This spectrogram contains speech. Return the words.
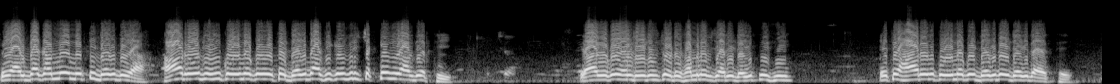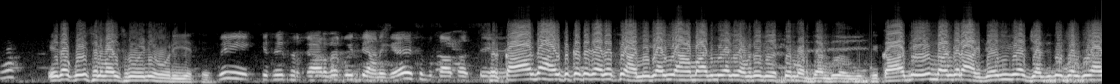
ਤੇ ਅੱਜ ਦਾ ਕੰਮ ਇਹ ਮਿੱਟੀ ਡਿੱਗਦੇ ਆ। ਹਰ ਰੋਜ਼ ਹੀ ਕੋਈ ਨਾ ਕੋਈ ਇੱਥੇ ਡਿੱਗਦਾ ਸੀ ਕਈ ਵਾਰੀ ਚੱਕੇ ਵੀ ਆਪਦੇ ਹੱਥੀ। ਅੱਛਾ। ਯਾਰ ਦੇਖੋ ਹੁਣ ਲੇਡੀਜ਼ ਤੁਹਾਡੇ ਸਾਹਮਣੇ ਵਿਚਾਰੀ ਡਿੱਗ ਪਈ ਸੀ। ਇੱਥੇ ਹਰ ਰੋਜ਼ ਕੋਈ ਨਾ ਕੋਈ ਡਿੱਗਦਾ ਹੀ ਡਿੱਗਦਾ ਇੱਥੇ। ਇਹਦਾ ਕੋਈ ਸੁਣਵਾਈ ਸੁਣਵਾਈ ਨਹੀਂ ਹੋ ਰਹੀ ਇੱਥੇ। ਨਹੀਂ ਕਿਸੇ ਸਰਕਾਰ ਦਾ ਕੋਈ ਧਿਆਨ ਗਿਆ ਇਸ ਵਿਕਾਸ ਵਾਸਤੇ? ਸਰਕਾਰ ਦਾ ਅੱਜ ਤੱਕ ਤਾਂ ਕਦੇ ਧਿਆਨ ਨਹੀਂ ਗਿਆ ਜੀ ਆਮ ਆਦਮੀ ਵਾਲੇ ਆਉਂਦੇ ਵੇਖ ਕੇ ਮੁੜ ਜਾਂਦੇ ਆ ਜੀ। ਵਿਕਾਸ ਦੀ ਇਹ ਮੰਗ ਰੱਖਦੇ ਆ ਜੀ ਵੀ ਜਲਦੀ ਤੋਂ ਜਲਦੀ ਆ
